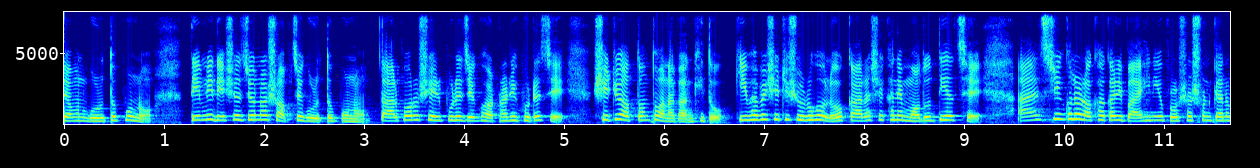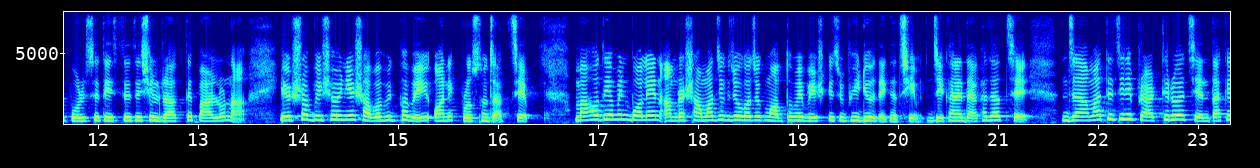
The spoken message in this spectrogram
যেমন গুরুত্বপূর্ণ, তেমনি দেশের জন্য সবচেয়ে গুরুত্বপূর্ণ। তারপরও শেরপুরে যে ঘটনাটি ঘটেছে, সেটি অত্যন্ত অনাকাঙ্ক্ষিত। কীভাবে সেটি শুরু হলো, কারা সেখানে মদত দিয়েছে, আইন শৃঙ্খলা রক্ষাকারী বাহিনী ও প্রশাসন কেন পরিস্থিতি স্থিতিশীল রাখতে পারল না, এসব বিষয় নিয়ে স্বাভাবিকভাবেই অনেক প্রশ্ন জাগছে। মাহদি আমিন বলেন, আমরা সামাজিক যোগাযোগ মাধ্যমে বেশ কিছু ভিডিও দেখেছি, যেখানে দেখা যাচ্ছে জামাতে যিনি প্রার্থী রয়েছেন, তাকে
